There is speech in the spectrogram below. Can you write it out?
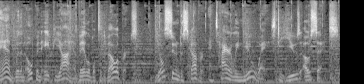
And with an open API available to developers, you'll soon discover entirely new ways to use O6.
